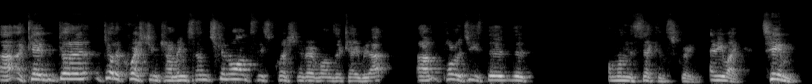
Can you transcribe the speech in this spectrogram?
Uh, okay, we've got a, got a question coming, so I'm just going to answer this question if everyone's okay with that. Um, apologies, the, the, I'm on the second screen. Anyway, Tim,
